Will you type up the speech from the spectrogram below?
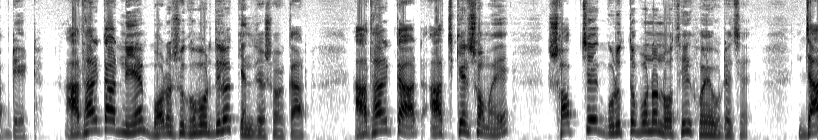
update Aadhaar card নিয়ে বড় সুখবর দিল কেন্দ্রীয় সরকার। আধার কার্ড আজকের সময়ে সবচেয়ে গুরুত্বপূর্ণ নথি হয়ে উঠেছে, যা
